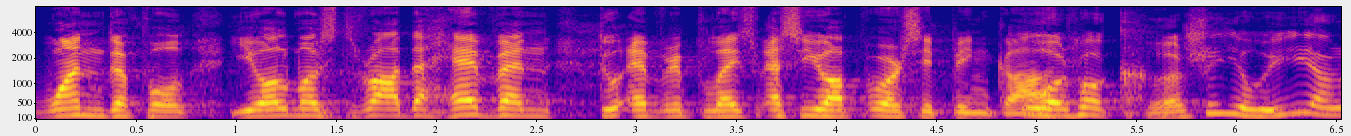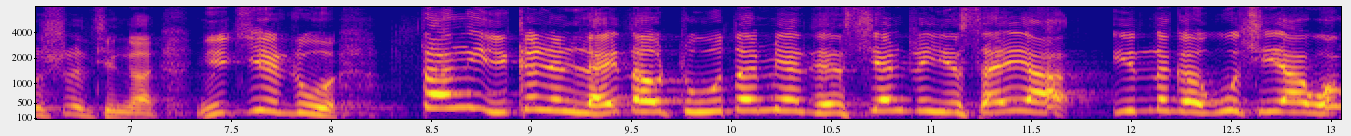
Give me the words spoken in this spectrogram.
wonderful. You almost draw the heaven to every place as you are worshiping 我 God. 说，可是有一样事情啊，你记住， 当一个人来到主的面前，先知以赛亚，一那个乌西亚王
